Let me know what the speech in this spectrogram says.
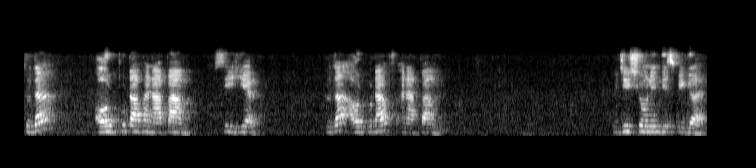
to the output of an op amp. See here to the output of an op amp, which is shown in this figure.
